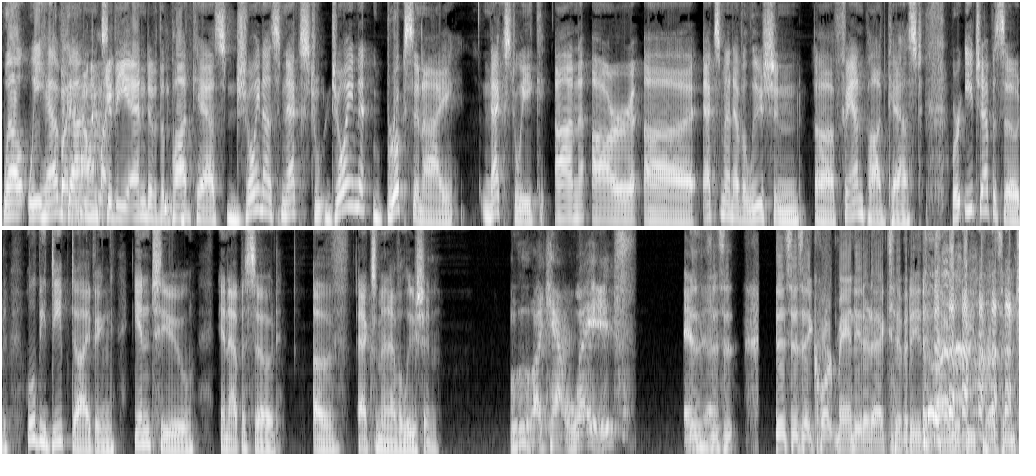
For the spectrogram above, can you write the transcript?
Well, we have But gotten to like- the end of the podcast. Join us next. Join Brooks and I next week on our uh, X Men Evolution uh, fan podcast, where each episode will be deep diving into an episode of X Men Evolution. Ooh, I can't wait. And uh, this, is, this is a court mandated activity that I will be present.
